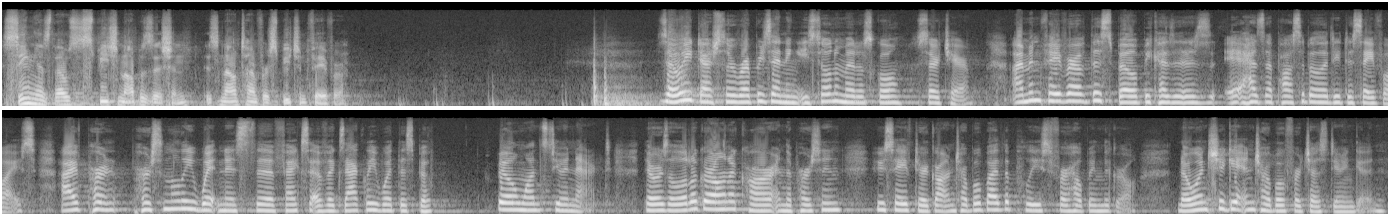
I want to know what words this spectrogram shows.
Seeing as that was a speech in opposition, it is now time for a speech in favor. Zoe Deschler, representing East Oldham Middle School, Sir Chair. I'm in favor of this bill because it, is, it has the possibility to save lives. I've per- personally witnessed the effects of exactly what this bill, bill wants to enact. There was a little girl in a car, and the person who saved her got in trouble by the police for helping the girl. No one should get in trouble for just doing good.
